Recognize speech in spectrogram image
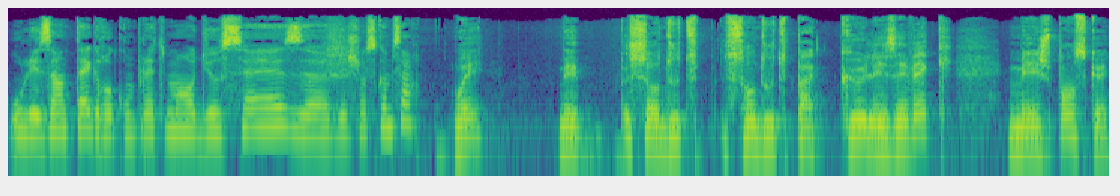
ou les intègrent complètement au diocèse, euh, des choses comme ça. Oui, mais sans doute, sans doute pas que les évêques, mais je pense que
